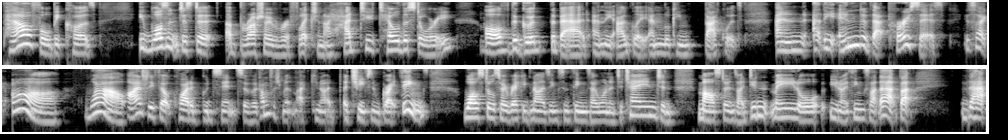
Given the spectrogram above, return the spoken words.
powerful because it wasn't just a, a brush over reflection. I had to tell the story of the good, the bad, and the ugly, and looking backwards. And at the end of that process, it's like, ah, oh, wow, I actually felt quite a good sense of accomplishment. Like, you know, I achieved some great things whilst also recognizing some things I wanted to change and milestones I didn't meet or, you know, things like that. But that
